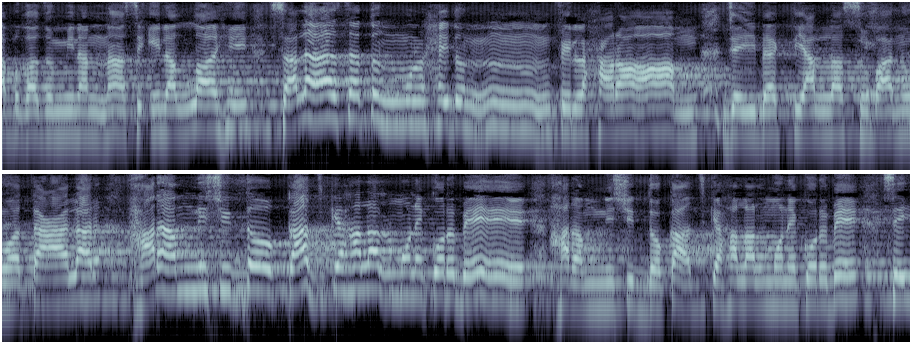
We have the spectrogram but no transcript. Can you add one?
আবগাজু মিনান নাস ইলাল্লাহি সালাসাতুন মুলহিদুন ফিল হারাম। যেই ব্যক্তি আল্লাহ সুবহানাহু ওয়া হারাম নিষিদ্ধ কাজকে হালাল মনে করবে, হারাম নিষিদ্ধ কাজকে হালাল মনে করবে, সেই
